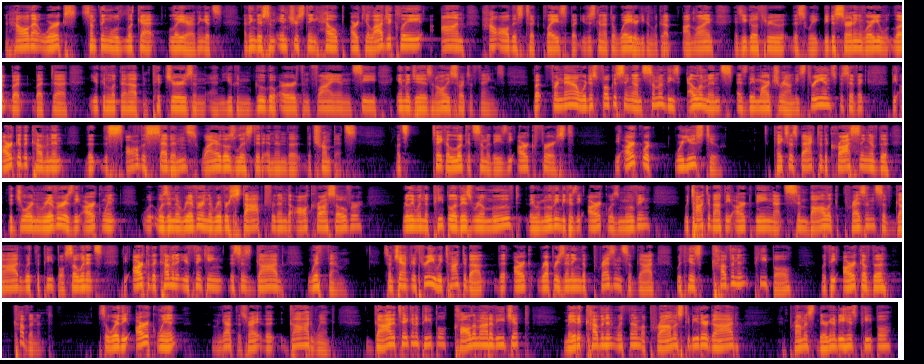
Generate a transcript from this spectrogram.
and how all that works, something we'll look at later. I think it's I think there's some interesting help archaeologically on how all this took place, but you're just going to have to wait, or you can look it up online as you go through this week. Be discerning of where you look, but but uh, you can look that up in pictures, and and you can Google Earth and fly in and see images and all these sorts of things. But for now, we're just focusing on some of these elements as they march around. These three in specific: the Ark of the Covenant, the, the, all the sevens, why are those listed? And then the, the trumpets. Let's take a look at some of these. The ark first. The ark we're, we're used to. Takes us back to the crossing of the, the Jordan River as the ark went, was in the river and the river stopped for them to all cross over. Really, when the people of Israel moved, they were moving because the ark was moving. We talked about the ark being that symbolic presence of God with the people. So when it's the ark of the covenant, you're thinking this is God with them. So in chapter 3, we talked about the ark representing the presence of God with his covenant people, with the ark of the covenant. So where the ark went, we got this, right? That God went. God had taken a people, called them out of Egypt, made a covenant with them, a promise to be their God promised they're going to be his people.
